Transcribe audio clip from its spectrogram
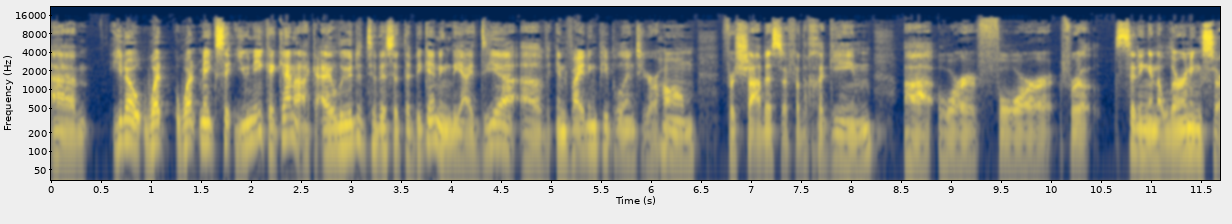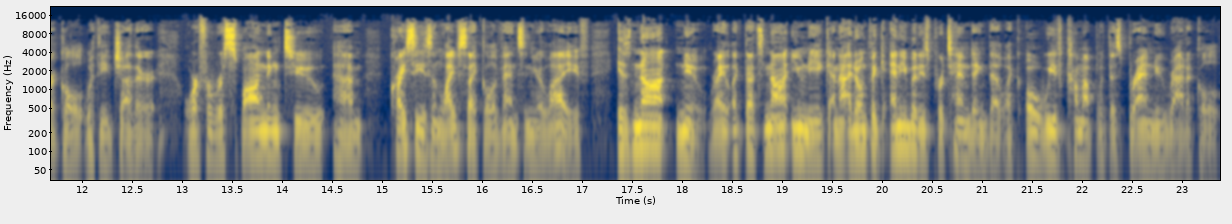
Um, you know what what makes it unique? Again like i alluded to this at the beginning the idea of inviting people into your home for shabbos or for the chagim uh, or for for sitting in a learning circle with each other or for responding to um, crises and life cycle events in your life is not new right? Like that's not unique and i don't think anybody's pretending that like oh we've come up with this brand new radical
